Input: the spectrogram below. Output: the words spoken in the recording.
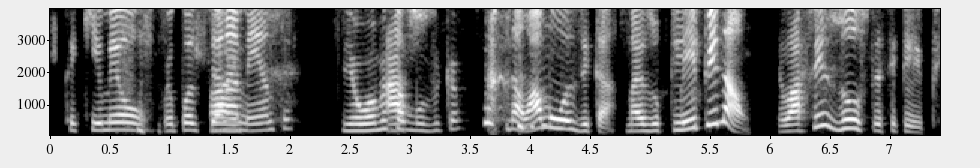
Fica aqui o meu, meu posicionamento. E eu amo essa Acho. música. Não, a música, mas o clipe não. Eu acho injusto esse clipe.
